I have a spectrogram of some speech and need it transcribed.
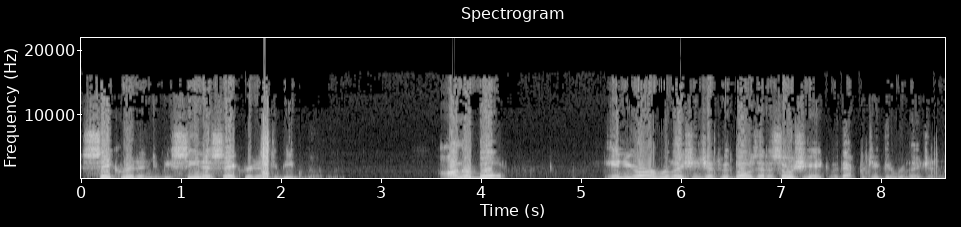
sacred and to be seen as sacred and to be honorable in your relationships with those that associate with that particular religion.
